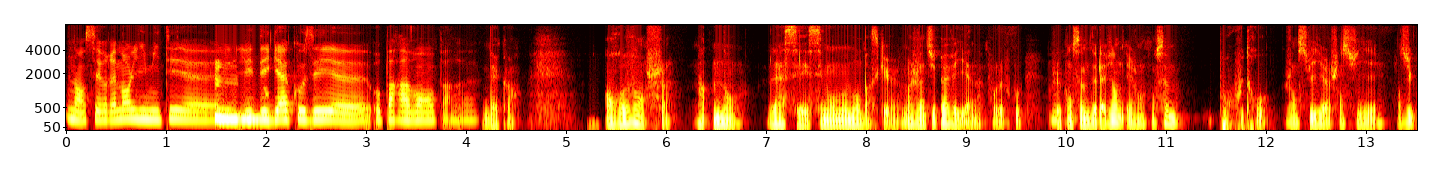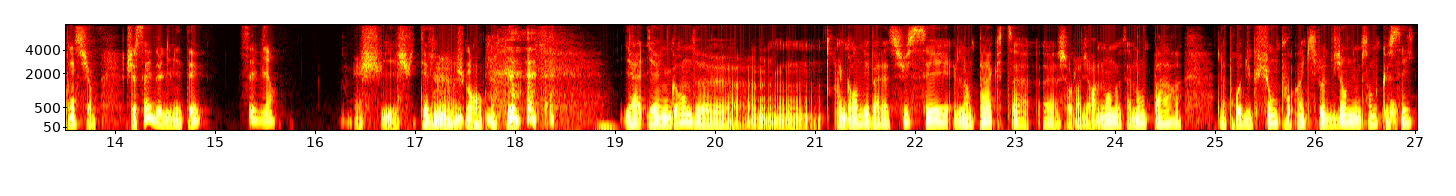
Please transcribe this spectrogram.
Non, c'est vraiment limiter euh, Mhm. les dégâts causés euh, auparavant par. euh, D'accord. En revanche, maintenant, là c'est c'est mon moment parce que moi je ne suis pas végane pour le coup. Je Mm. consomme de la viande et j'en consomme beaucoup trop. J'en suis, j'en suis, j'en suis conscient. J'essaye de limiter, C'est bien. mais je suis, je suis terrible. Je me rends compte que il y a, y a une grande, euh, un grand débat là-dessus, c'est l'impact euh, sur l'environnement, notamment par la production pour un kilo de viande. Il me semble que c'est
